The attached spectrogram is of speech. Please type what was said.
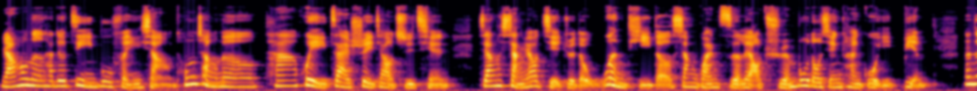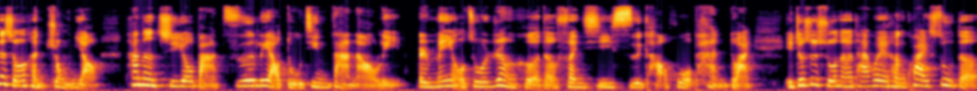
然后呢，他就进一步分享，通常呢，他会在睡觉之前将想要解决的问题的相关资料全部都先看过一遍。但这时候很重要，他呢只有把资料读进大脑里，而没有做任何的分析、思考或判断。也就是说呢，他会很快速的，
